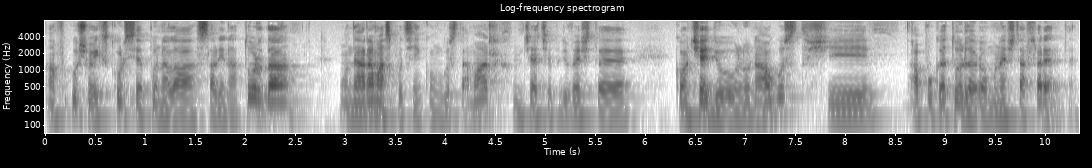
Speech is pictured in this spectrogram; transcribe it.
am făcut și o excursie până la Salina Turda, unde am rămas puțin cu un gust amar în ceea ce privește concediul în luna august și apucăturile românești aferente.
